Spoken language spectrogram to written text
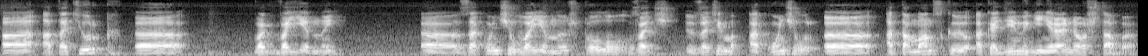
Ататюрк военный, Э, закончил военную школу, затем окончил э, Атаманскую академию генерального штаба.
